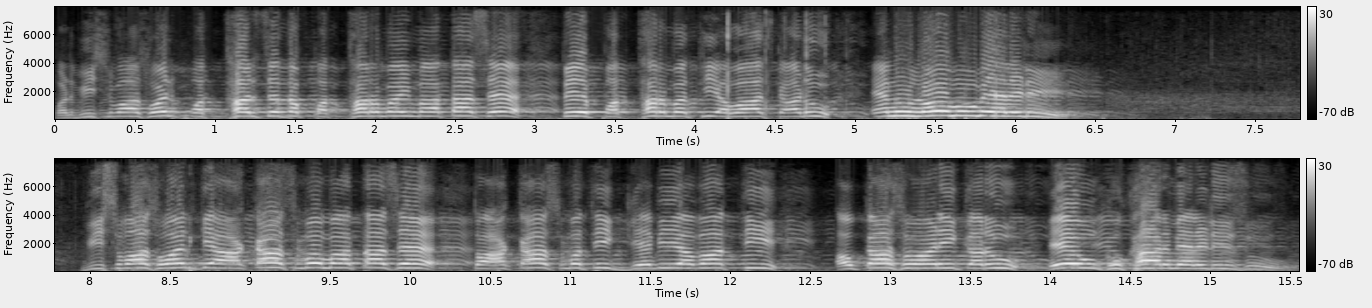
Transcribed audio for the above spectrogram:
પણ વિશ્વાસ હોય ને, પથ્થર છે તો પથ્થરમય માતા છે. તે પથ્થરમાંથી અવાજ કાઢું, એનું નામ હું મેલડી વિશ્વાસ હોય કે આકાશમાં માતા છે, તો આકાશમાંથી ગેબી અવાજથી અવકાશવાણી કરું, એ હું ખુખાર મેલડી છું.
